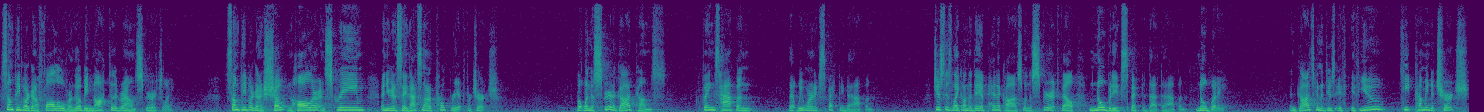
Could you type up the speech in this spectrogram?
Some people are going to fall over. They'll be knocked to the ground spiritually. Some people are going to shout and holler and scream, and you're going to say, that's not appropriate for church. But when the Spirit of God comes, things happen that we weren't expecting to happen. Just as, like on the day of Pentecost, when the Spirit fell, nobody expected that to happen. Nobody. And God's going to do, if, if you keep coming to church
